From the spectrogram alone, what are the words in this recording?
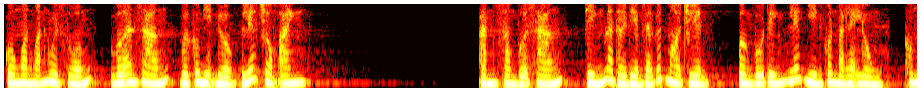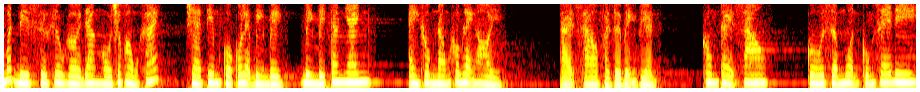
Cô ngoan ngoãn ngồi xuống, Vừa ăn sáng, vừa không nhịn được liếc trộm anh. Ăn xong bữa sáng, Chính là thời điểm giải quyết mọi chuyện. Vương vô tính liếc nhìn khuôn mặt lạnh lùng không mất đi sự khiêu gợi đang ngồi trong phòng khách. Trái tim của cô lại bình bịch Bình bịch tăng nhanh. Anh không nóng không lạnh hỏi, Tại sao phải rời bệnh viện? Không tại sao, Cô sớm muộn cũng sẽ đi.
